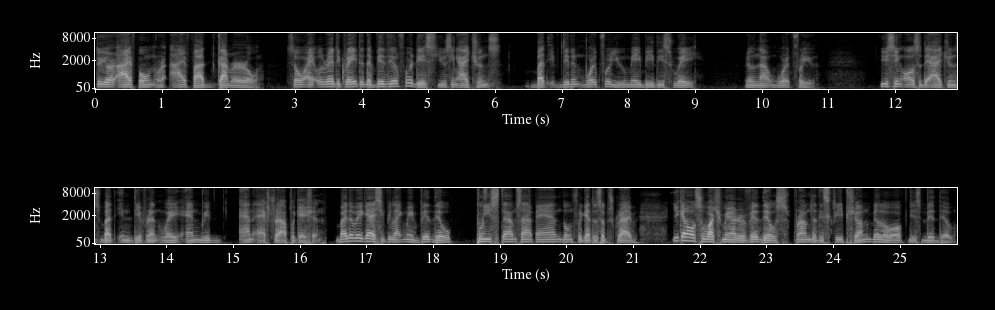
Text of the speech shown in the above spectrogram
to your iPhone or iPad camera roll. So I already created a video for this using iTunes, but if didn't work for you, maybe this way will not work for you. Using also the iTunes but in different way and with an extra application. By the way guys, if you like my video, please thumbs up and don't forget to subscribe. You can also watch my other videos from the description below of this video.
